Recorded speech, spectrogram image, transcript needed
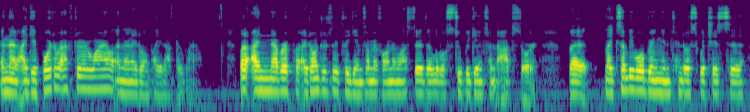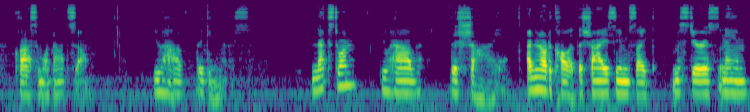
And then I get bored after a while and then I don't play it after a while. But I never play, I don't usually play games on my phone unless they're the little stupid games from the App Store. But, like, some people bring Nintendo Switches to class and whatnot, so you have the gamers. Next one, you have the shy. I don't know what to call it. The shy seems like mysterious name,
